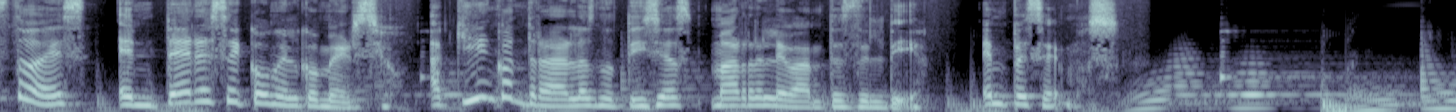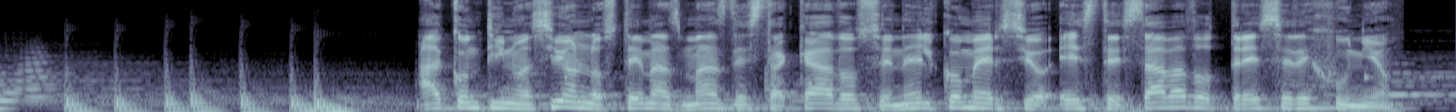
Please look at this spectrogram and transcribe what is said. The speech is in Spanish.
Esto es Entérese con el Comercio. Aquí encontrará las noticias más relevantes del día. Empecemos. A continuación, los temas más destacados en el comercio este sábado 13 de junio.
